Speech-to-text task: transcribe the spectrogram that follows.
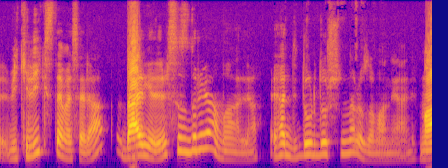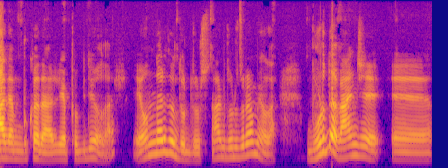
E, Wikileaks de mesela belgeleri sızdırıyor ama hala. E hadi durdursunlar o zaman yani. Madem bu kadar yapabiliyorlar. E onları da durdursunlar. Durduramıyorlar. Burada bence e,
